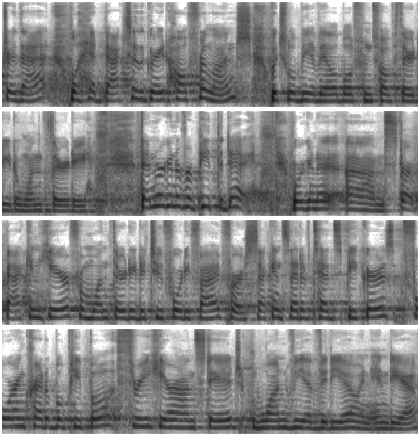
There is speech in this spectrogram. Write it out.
After that, we'll head back to the Great Hall for lunch, which will be available from 12:30 to 1:30. Then we're going to repeat the day. We're going to um, start back in here from 1:30 to 2:45 for our second set of TED speakers, four incredible people, three here on stage, one via video in India.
